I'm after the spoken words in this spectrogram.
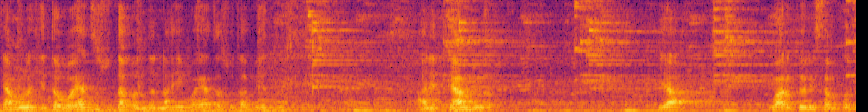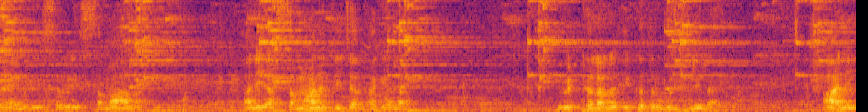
त्यामुळं हिथं वयाचं सुद्धा बंधन नाही वयाचा सुद्धा भेद नाही. आणि त्यामुळं या वारकरी संप्रदायामध्ये सगळे समान आहेत. आणि या समानतेच्या धाग्याला विठ्ठलानं एकत्र गुंतलेलं आहे. आणि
